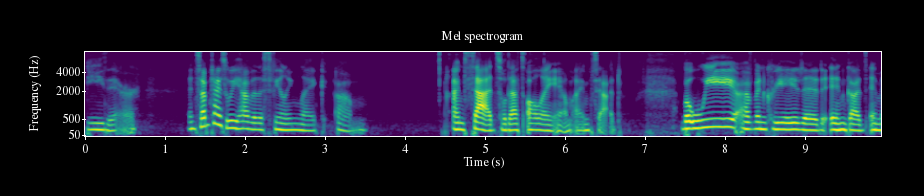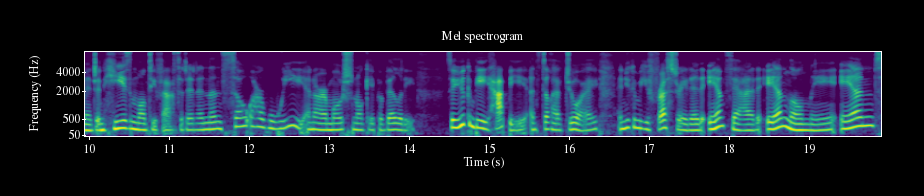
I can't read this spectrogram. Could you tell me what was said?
be there. And sometimes we have this feeling like um, I'm sad, so that's all I am. I'm sad. But we have been created in God's image and He's multifaceted. And then so are we in our emotional capability. So you can be happy and still have joy, and you can be frustrated and sad and lonely and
